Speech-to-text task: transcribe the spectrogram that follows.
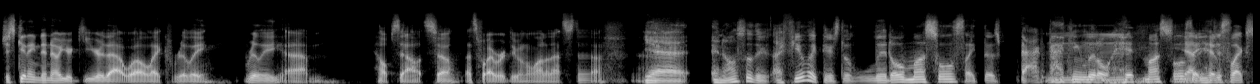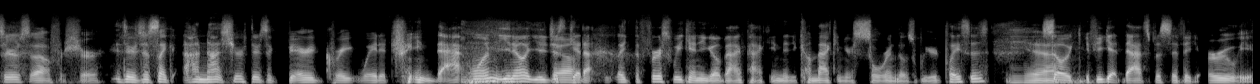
just getting to know your gear that well, like really, really um, helps out. So that's why we're doing a lot of that stuff. Yeah, and also there's I feel like there's the little muscles, like those backpacking mm-hmm. little hip muscles yeah, that hip just, flexors. Oh, for sure. There's just like I'm not sure if there's a very great way to train that one. You know, you just yeah. get out, like the first weekend you go backpacking, then you come back and you're sore in those weird places. Yeah. So if you get that specific early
